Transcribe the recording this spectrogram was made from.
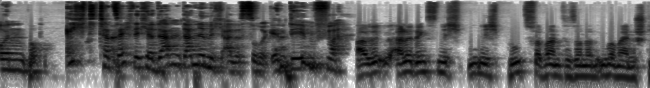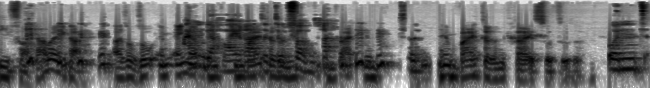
Und echt, tatsächlich, ja, dann, dann nehme ich alles zurück, in dem Fall. Also allerdings nicht, nicht Blutsverwandte, sondern über meinen Stiefvater, aber egal. Also so im engeren, Angeheiratete im weiteren, im, im weiteren Kreis sozusagen. Und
